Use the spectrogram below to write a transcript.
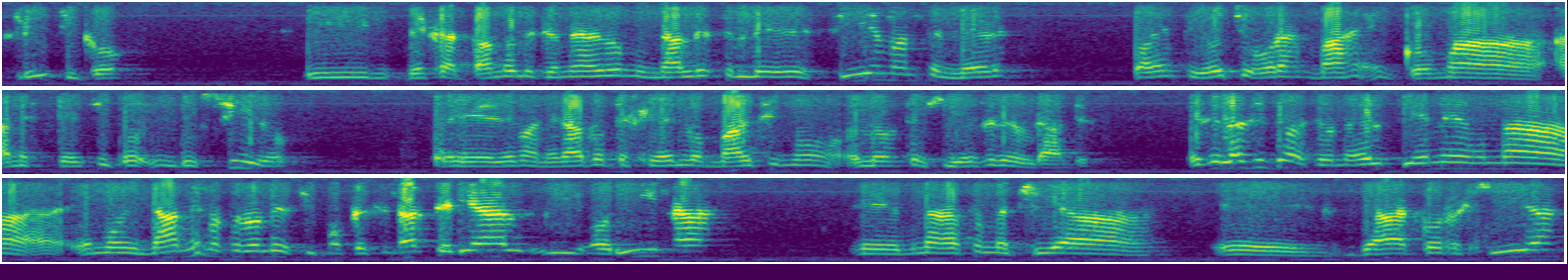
crítico y descartando lesiones abdominales se le decide mantener 48 horas más en coma anestésico inducido eh, de manera a proteger lo máximo los tejidos cerebrales. Esa es la situación. Él tiene una hemodinamia, nosotros le decimos presión arterial y orina, eh, una gasometría eh, ya corregida.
